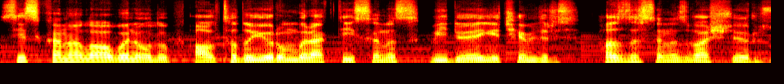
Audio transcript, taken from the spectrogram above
Siz kanala abone olup alta da yorum bıraktıysanız videoya geçebiliriz. Hazırsanız başlıyoruz.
